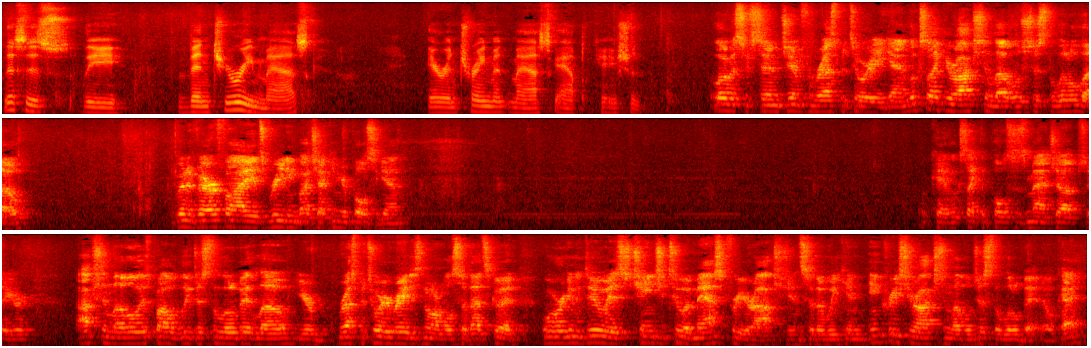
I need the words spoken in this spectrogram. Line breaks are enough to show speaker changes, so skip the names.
This is the Venturi mask, air entrainment mask application.
Hello, Mr. Sim. Jim from Respiratory again. Looks like your oxygen level is just a little low. I'm going to verify its reading by checking your pulse again. Okay, looks like the pulses match up, so your oxygen level is probably just a little bit low. Your respiratory rate is normal, so that's good. What we're going to do is change you to a mask for your oxygen so that we can increase your oxygen level just a little bit, okay?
